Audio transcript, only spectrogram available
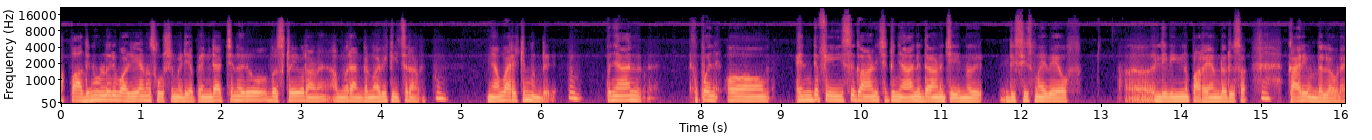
അപ്പൊ അതിനുള്ളൊരു വഴിയാണ് സോഷ്യൽ മീഡിയ. അപ്പൊ എന്റെ ഒരു ബസ് ഡ്രൈവറാണ്. അമ്മ ഒരു അംഗൻവാടി ടീച്ചറാണ്. ഞാൻ വരയ്ക്കുന്നുണ്ട്. അപ്പൊ ഞാൻ ഇപ്പൊ എന്റെ ഫേസ് കാണിച്ചിട്ട് ഞാൻ ഇതാണ് ചെയ്യുന്നത്. This is my way of living എന്ന് പറയേണ്ട ഒരു കാര്യം ഉണ്ടല്ലോ അവിടെ.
